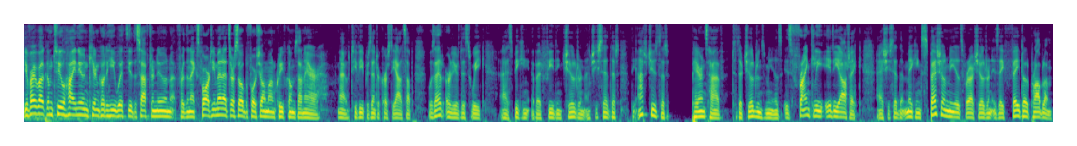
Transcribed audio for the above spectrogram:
You're very welcome to High Noon. Kieran Cuddihy with you this afternoon for the next 40 minutes or so before Sean Moncrieff comes on air. Now, TV presenter Kirsty Allsopp was out earlier this week uh, speaking about feeding children, and she said that the attitudes that parents have to their children's meals is frankly idiotic. Uh, she said that making special meals for our children is a fatal problem.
